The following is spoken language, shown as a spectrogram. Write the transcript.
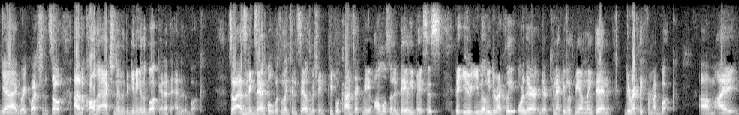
Yeah, great question. So I have a call to action in the beginning of the book and at the end of the book. So as an example, with LinkedIn Sales Machine, people contact me almost on a daily basis. They either email me directly or they're they're connecting with me on LinkedIn directly from my book. Um, I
